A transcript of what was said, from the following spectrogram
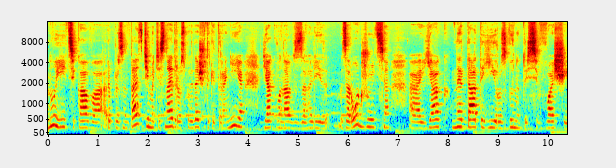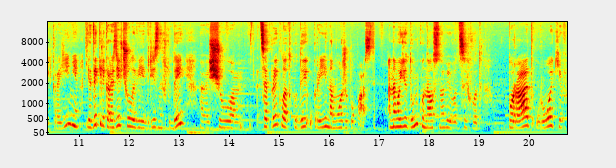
ну і цікава репрезентація. Тімоті Снайдер розповідає, що таке тиранія, як вона взагалі зароджується, е, як не дати їй розвинутись в вашій країні. Я декілька разів чула від різних людей, е, що це приклад, куди Україна може попасти. А на мою думку, на основі оцих от порад, уроків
